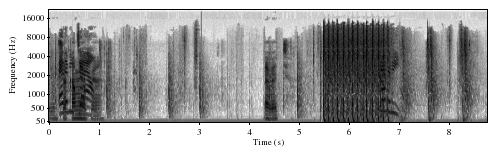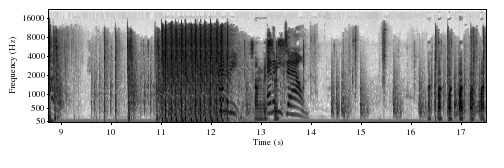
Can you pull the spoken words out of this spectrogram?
Oğlum Enemy şaka mı yapıyor? Evet. Enemy! Enemy! Sen bir sus. Bak bak bak bak bak bak.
